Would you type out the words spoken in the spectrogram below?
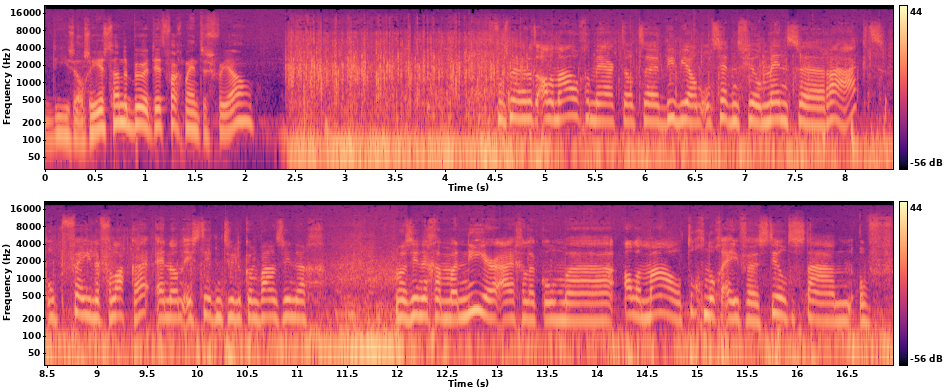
die is als eerste aan de beurt. Dit fragment is voor jou. Volgens mij hebben we het allemaal gemerkt dat eh, Bibian ontzettend veel mensen raakt. Op vele vlakken. En dan is dit natuurlijk een waanzinnig, waanzinnige manier eigenlijk om eh, allemaal toch nog even stil te staan. Of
